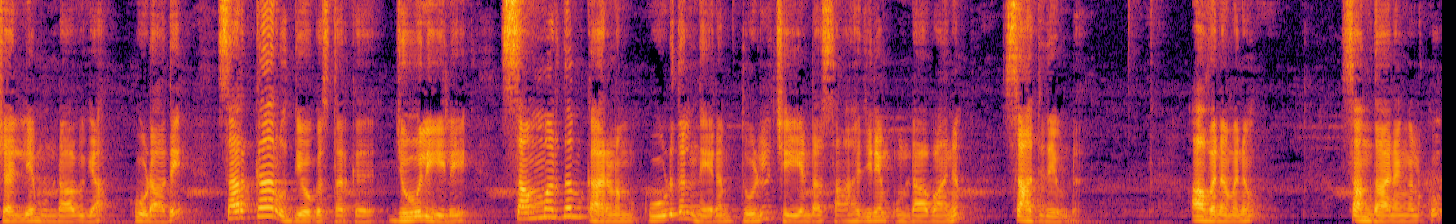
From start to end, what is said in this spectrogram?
ശല്യം ഉണ്ടാവുക കൂടാതെ സർക്കാർ ഉദ്യോഗസ്ഥർക്ക് ജോലിയിലെ സമ്മർദ്ദം കാരണം കൂടുതൽ നേരം തൊഴിൽ ചെയ്യേണ്ട സാഹചര്യം ഉണ്ടാവാനും സാധ്യതയുണ്ട്. അവനവനോ സന്താനങ്ങൾക്കോ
